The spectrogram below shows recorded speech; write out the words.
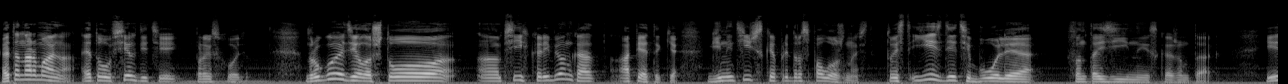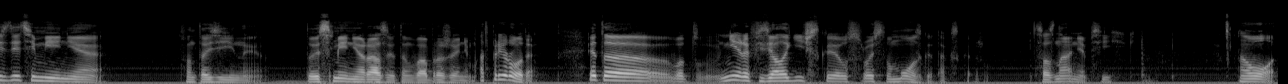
Это нормально. Это у всех детей происходит. Другое дело, что э, психика ребенка, опять-таки, генетическая предрасположенность. То есть есть дети более фантазийные, скажем так. Есть дети менее фантазийные, то есть с менее развитым воображением, от природы. Это вот нейрофизиологическое устройство мозга, так скажем, сознание, психики. Вот.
